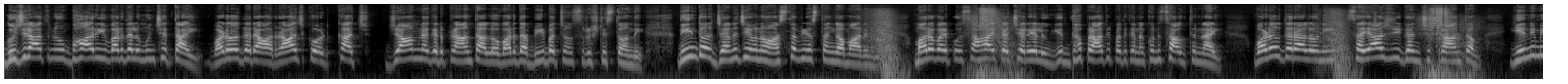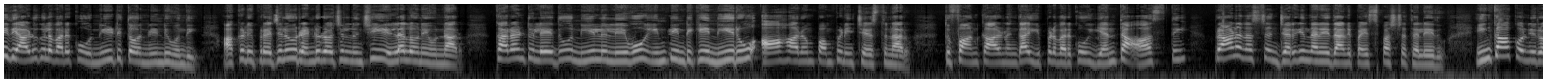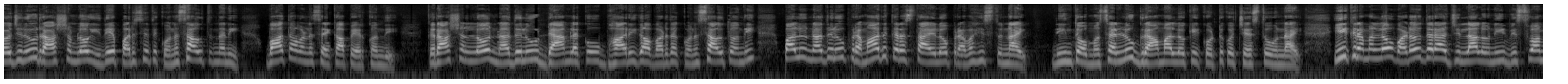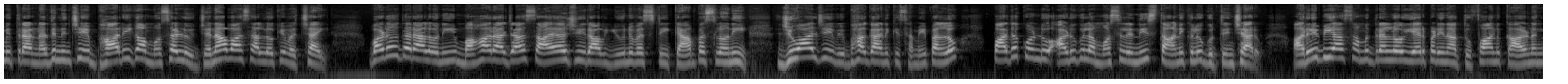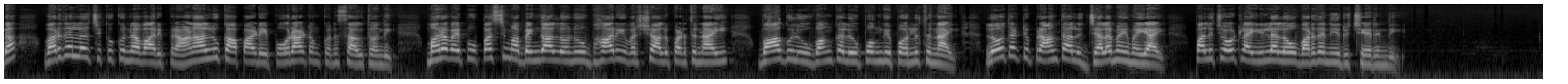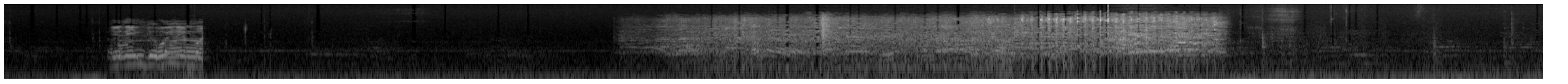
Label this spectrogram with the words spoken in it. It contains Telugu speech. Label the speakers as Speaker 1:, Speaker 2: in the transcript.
Speaker 1: గుజరాత్ను భారీ వరదలు ముంచెత్తాయి. వడోదర రాజ్కోట్ కచ్ జామ్నగర్ ప్రాంతాల్లో వరద బీభత్సం సృష్టిస్తోంది. దీంతో జనజీవనం అస్తవ్యస్తంగా మారింది. మరోవైపు సహాయక చర్యలు యుద్ధ ప్రాతిపదికన కొనసాగుతున్నాయి. వడోదరాలోని సయాజీగంజ్ ప్రాంతం ఎనిమిది అడుగుల వరకు నీటితో నిండి ఉంది. అక్కడి ప్రజలు రెండు రోజుల నుంచి ఇళ్ళలోనే ఉన్నారు. కరెంటు లేదు నీళ్ళు లేవు ఇంటింటికి నీరు ఆహారం పంపిణీ చేస్తున్నారు. తుఫాన్ కారణంగా ఇప్పటి ఎంత ఆస్తి ప్రాణ నష్టం జరిగిందనే దానిపై స్పష్టత లేదు. ఇంకా కొన్ని రోజులు రాష్ట్రంలో ఇదే పరిస్థితి కొనసాగుతుందని వాతావరణ శాఖ పేర్కొంది. రాష్ట్రంలో నదులు డ్యాంలకు భారీగా వరద కొనసాగుతోంది. పలు నదులు ప్రమాదకర స్థాయిలో ప్రవహిస్తున్నాయి. దీంతో మొసళ్ళు గ్రామాల్లోకి కొట్టుకొచ్చేస్తూ ఉన్నాయి. ఈ క్రమంలో వడోదర జిల్లాలోని విశ్వామిత్ర నది నుంచి భారీగా మొసళ్ళు జనావాసాల్లోకి వచ్చాయి. వడోదరాలోని మహారాజా సాయాజీరావు యూనివర్సిటీ క్యాంపస్లోని జువాలజీ విభాగానికి సమీపంలో పదకొండు అడుగుల మొసలిని స్థానికులు గుర్తించారు. అరేబియా సముద్రంలో ఏర్పడిన తుఫాను కారణంగా వరదల్లో చిక్కుకున్న వారి ప్రాణాలను కాపాడే పోరాటం కొనసాగుతోంది. మరోవైపు పశ్చిమ బెంగాల్లోనూ భారీ వర్షాలు పడుతున్నాయి. వాగులు వంకలు పొంగి పొర్లుతున్నాయి. లోతట్టు ప్రాంతాలు జలమయమయ్యాయి. పలుచోట్ల ఇళ్ళలో వరద నీరు చేరింది.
